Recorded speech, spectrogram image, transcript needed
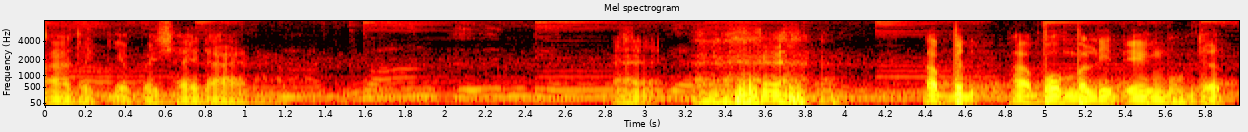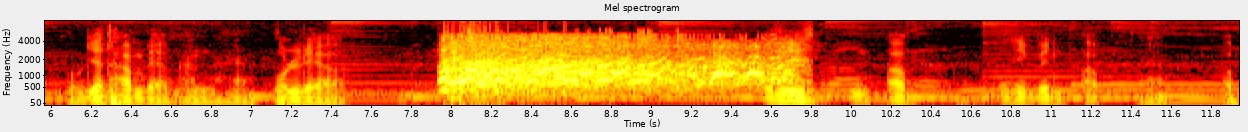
น่าจะเก็บไว้ใช้ได้นะครับถ้าเป็นถ้าผมผลิตเองผมจะผมจะทำแบบนั้นนะฮะพูดแล้วอันนี้ปรับอันนี้เป็นปรับนะครับปรับ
